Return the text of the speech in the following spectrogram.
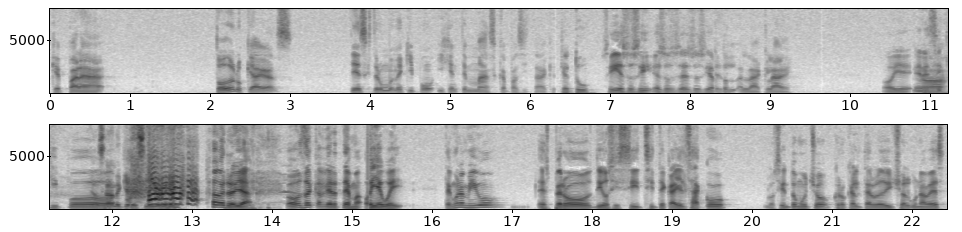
que para todo lo que hagas, tienes que tener un buen equipo y gente más capacitada que Que tú. Sí, eso sí, eso, es- eso es cierto. la, la clave. Oye, en No, ese equipo... Ya sé dónde quieres ir, güey. bueno, ya. Vamos a cambiar de tema. Oye, güey. Tengo un amigo. Espero, digo, si, si, si te cae el saco, lo siento mucho. Creo que te lo he dicho alguna vez.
